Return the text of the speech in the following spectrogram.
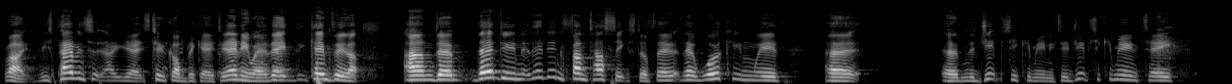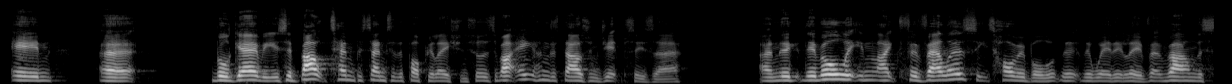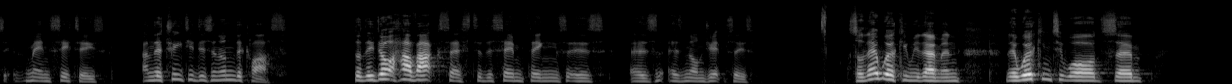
Right, his parents, uh, yeah, it's too complicated. Anyway, they came through that. And um, they're, doing, they're doing fantastic stuff. They're, they're working with uh, um, the gypsy community. The gypsy community in uh, Bulgaria is about 10% of the population. So there's about 800,000 gypsies there. And they, they're all in like favelas. It's horrible the, the way they live around the main cities. And they're treated as an underclass. So they don't have access to the same things as, as, as non gypsies. So they're working with them and they're working towards um,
